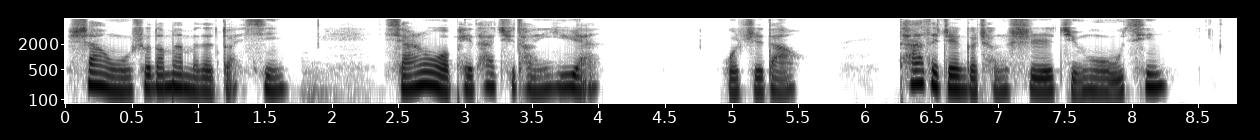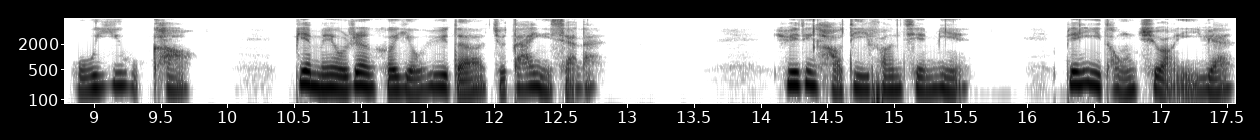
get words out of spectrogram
上午收到曼曼的短信，想让我陪她去趟医院。我知道，他在这个城市举目无亲，无依无靠。便没有任何犹豫的就答应下来，约定好地方见面，便一同去往医院。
